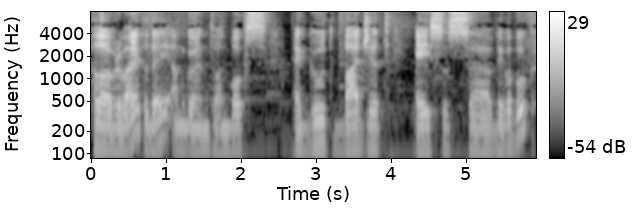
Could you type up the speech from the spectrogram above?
Hello everybody, today I'm going to unbox a good budget Asus uh, VivoBook.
